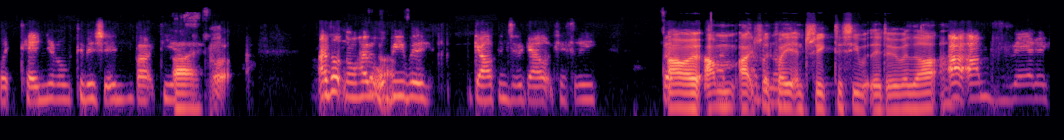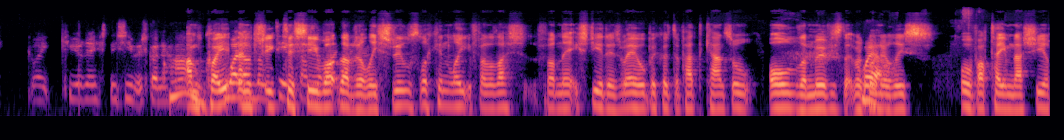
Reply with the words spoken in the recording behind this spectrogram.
like ten year old to be saying back to you. Aye. But I don't know how it will be with Guardians of the Galaxy three. But Uh, I'm I- I actually dunno. quite intrigued to see what they do with that. I, I'm very like curious to see what's going to happen. I'm quite whether intrigued to see of the what their release rules looking like for this for next year as well, because they've had to cancel all their movies that were going to release over time this year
